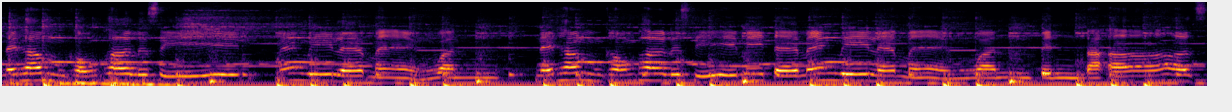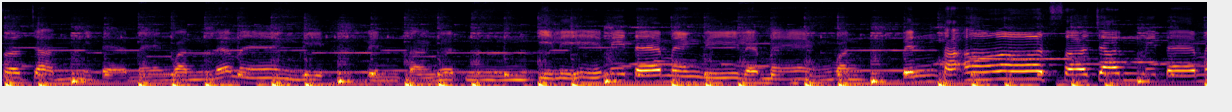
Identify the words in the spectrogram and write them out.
ในถ้ำของพระฤาษีแมงวีและแมงวัน ถ้ำของพระฤาษีมีแต่แมงวีและแมงวัน เป็นตาอาศจรรย์มีแต่แมงวันและแมงวี เป็นตาเงิดอีลีมีแต่แมงวีและแมงวัน เป็นตาอาศจรรย์มีแต่แม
